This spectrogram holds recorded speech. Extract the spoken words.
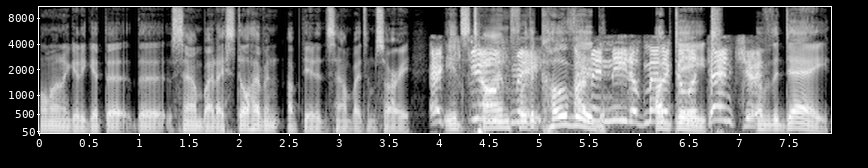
Hold on, I got to get the the soundbite. I still haven't updated the soundbites. I'm sorry. it's time me. for the COVID I'm in need of medical update attention. of the day.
